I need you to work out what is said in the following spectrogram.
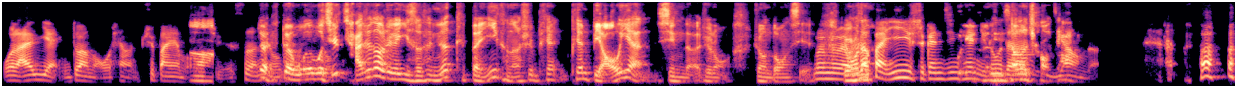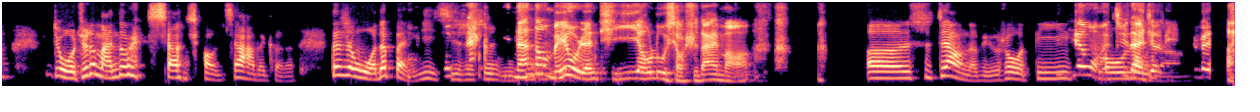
我来演一段嘛，我想去扮演某个角色。对对，我我其实察觉到这个意思，你的本意可能是偏偏表演性的这种这种东西。没有没有，我的本意是跟今天你录的一样的。就我觉得蛮多人 想吵架的可能，但是我的本意其实是……难道没有人提议要录《小时代》吗？呃，是这样的，比如说我第一天我们聚在这里是为了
